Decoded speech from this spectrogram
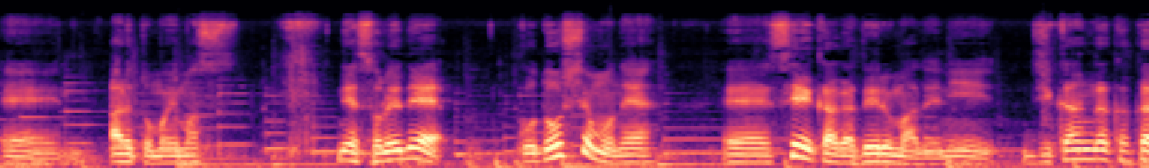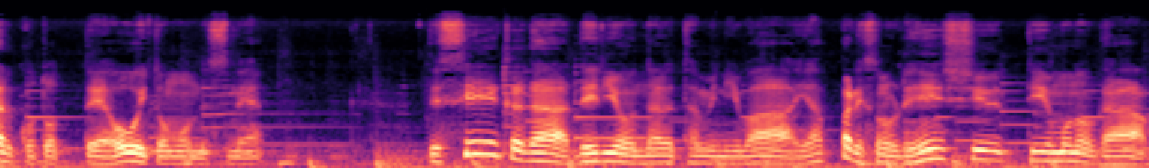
えー、あると思います。でそれでこうどうしてもね、えー、成果が出るまでに時間がかかることって多いと思うんですねで成果が出るようになるためにはやっぱりその練習っていうものが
